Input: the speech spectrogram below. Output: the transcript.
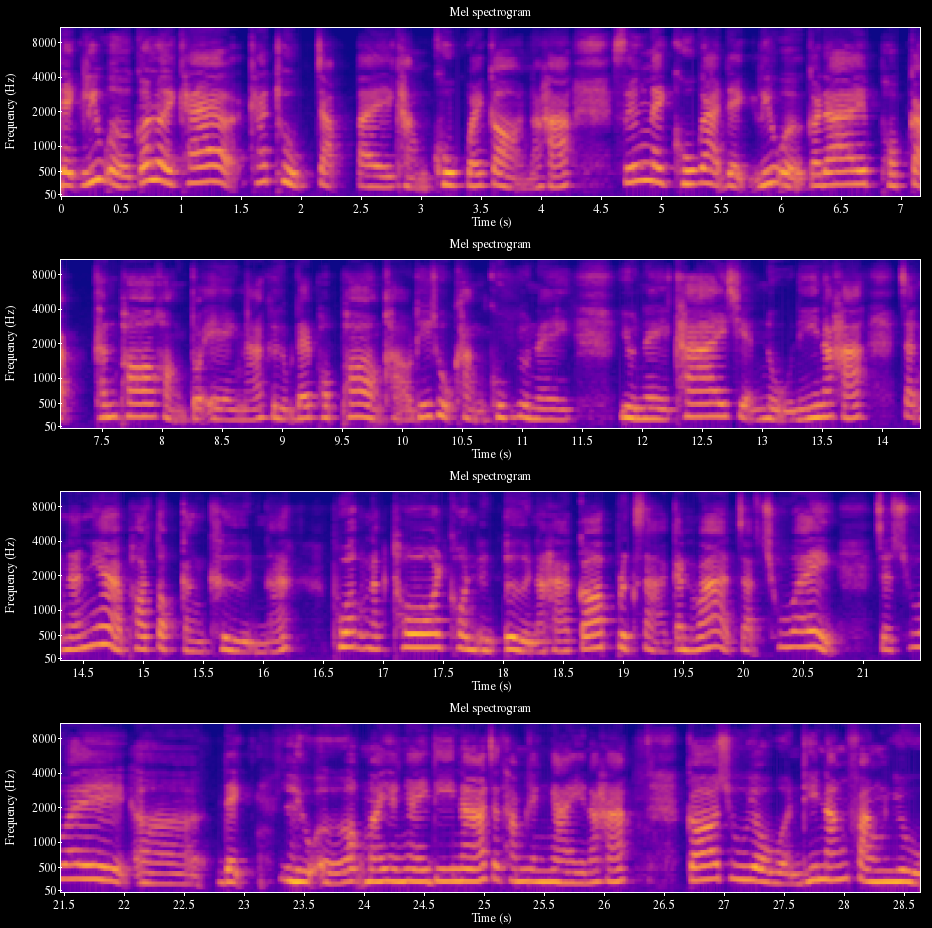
เด็กลิวเอ๋อก็เลยแค่แค่ถูกจับไปขังคุกไว้ก่อนนะคะ ซึ่งในคุกอะเด็กลิวเอ๋อก็ได้พบกับ ท่านพ่อของตัวเองนะคือได้พบพ่อของเขาที่ถูกขังคุกอยู่ในอยู่ในค่ายเฉียนหนูนี้นะคะ จากนั้นเนี่ยพอตกกลางคืนนะพวกนักโทษคนอื่นๆนะคะ ก็ปรึกษากันว่าจะช่วยจะช่วยเเด็กหลิวเอ๋อออกมายังไงดีนะ จะทำยังไงนะคะ ก็ชูโยเหวินที่นั่งฟังอยู่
